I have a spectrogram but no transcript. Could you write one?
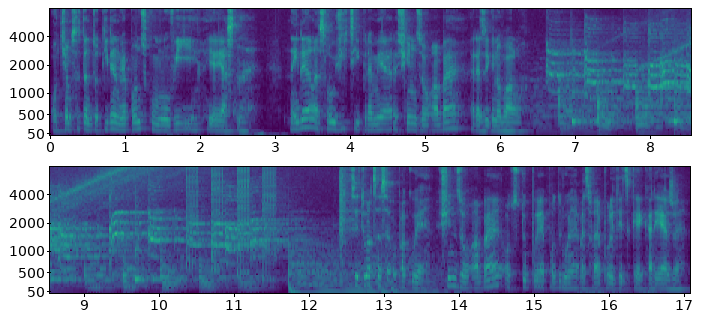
O čem se tento týden v Japonsku mluví, je jasné. Nejdéle sloužící premiér Shinzo Abe rezignoval. Situace se opakuje. Shinzo Abe odstupuje po druhé ve své politické kariéře.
